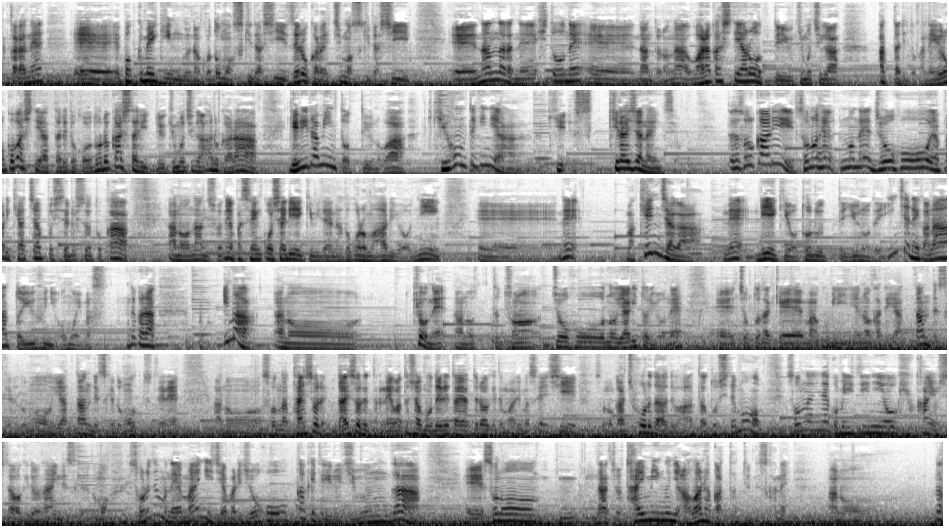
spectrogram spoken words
からね、えー、エポックメイキングなことも好きだし、0から1も好きだし、えー、なんならね、人をね、えー、なんだろうな、笑かしてやろうっていう気持ちがあったりとかね、喜ばしてやったりとか驚かしたりっていう気持ちがあるから、ゲリラミントっていうのは、基本的には嫌いじゃないんですよ。で、その代わり、その辺のね、情報をやっぱりキャッチアップしてる人とか、あの、なんでしょうね、やっぱ先行者利益みたいなところもあるように、えー、ね、まあ、賢者がね、利益を取るっていうのでいいんじゃないかなというふうに思います。だから、今、あのー今日ね、あの、その情報のやり取りをね、えー、ちょっとだけ、まあ、コミュニティの中でやったんですけれども、やったんですけども、つってね、あの、そんな大それ、大それたね、私はモデレーターやってるわけでもありませんし、そのガチホルダーではあったとしても、そんなにね、コミュニティに大きく関与してたわけではないんですけれども、それでもね、毎日やっぱり情報を追っかけている自分が、えー、その、なんていうの、タイミングに合わなかったっていうんですかね、あの、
